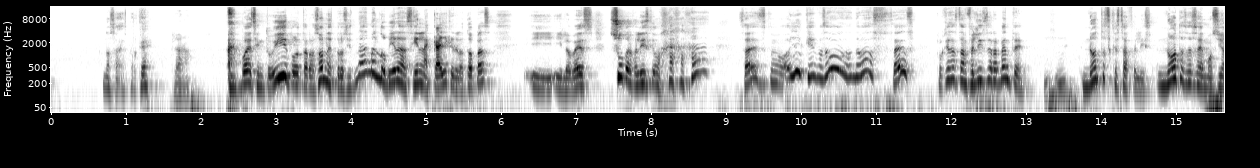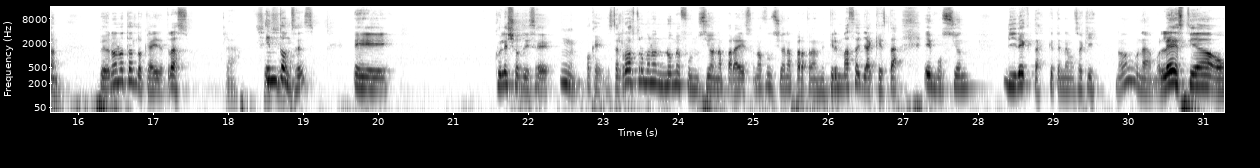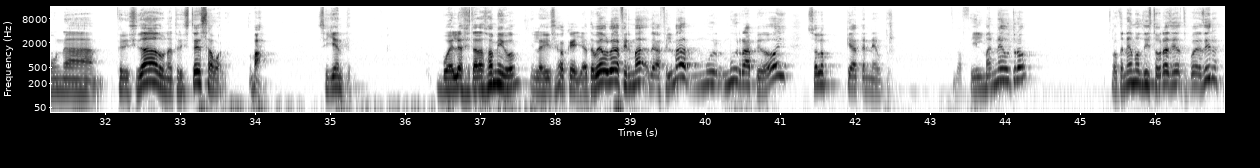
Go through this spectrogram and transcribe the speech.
No sabes por qué. Claro. Puedes intuir por otras razones, pero si nada más lo vieras así en la calle que te lo topas y, y lo ves súper feliz, como, "jajaja", ¿sabes? Es como, oye, ¿qué pasó? ¿Dónde vas? ¿Sabes? ¿Por qué estás tan feliz de repente? Notas que está feliz, notas esa emoción, pero no notas lo que hay detrás. Claro. Sí, sí. Entonces, eh, Kuleshov dice, "Mm, ok, desde el rostro humano no me funciona para eso, no funciona para transmitir más allá que esta emoción directa que tenemos aquí, ¿no? Una molestia o una felicidad o una tristeza o algo. Va. Siguiente. Vuelve a citar a su amigo y le dice, ok, ya te voy a volver a, a filmar muy, muy rápido hoy, solo quédate neutro. Lo filma neutro, lo tenemos listo, gracias, te puedes decir.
